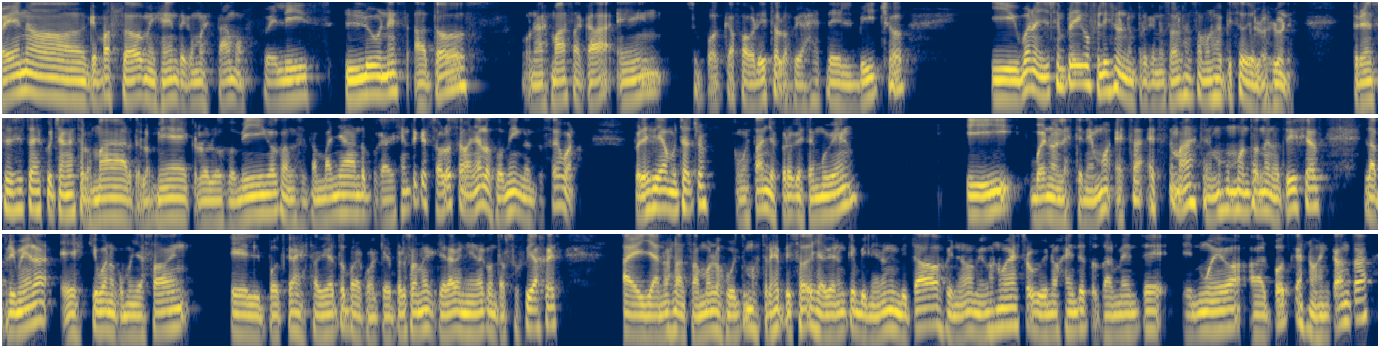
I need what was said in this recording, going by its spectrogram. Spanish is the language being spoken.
Bueno, ¿qué pasó, mi gente? ¿Cómo estamos? Feliz lunes a todos. Una vez más acá en su podcast favorito, Los viajes del bicho. Y bueno, yo siempre digo feliz lunes porque nosotros lanzamos los episodios los lunes. Pero no sé si ustedes escuchan esto los martes, los miércoles, los domingos, cuando se están bañando, porque hay gente que solo se baña los domingos. Entonces, bueno, feliz día, muchachos. ¿Cómo están? Yo espero que estén muy bien. Y bueno, les tenemos, esta, esta semana les tenemos un montón de noticias. La primera es que, bueno, como ya saben, el podcast está abierto para cualquier persona que quiera venir a contar sus viajes. Ahí ya nos lanzamos los últimos tres episodios, ya vieron que vinieron invitados, vinieron amigos nuestros, vino gente totalmente eh, nueva al podcast, nos encanta.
